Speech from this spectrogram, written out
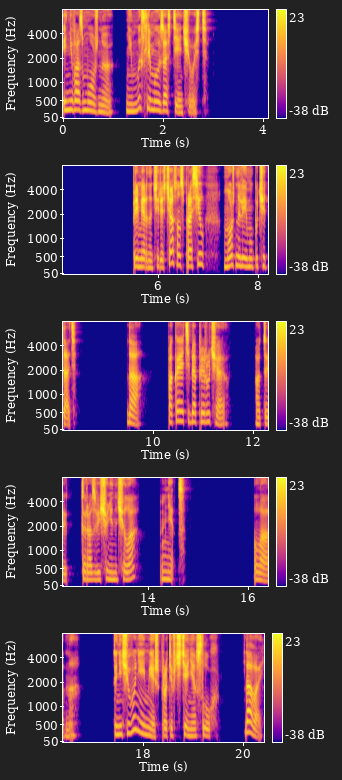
и невозможную, немыслимую застенчивость. Примерно через час он спросил, можно ли ему почитать. «Да, пока я тебя приручаю». «А ты... ты разве еще не начала?» «Нет». «Ладно. Ты ничего не имеешь против чтения вслух? Давай».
